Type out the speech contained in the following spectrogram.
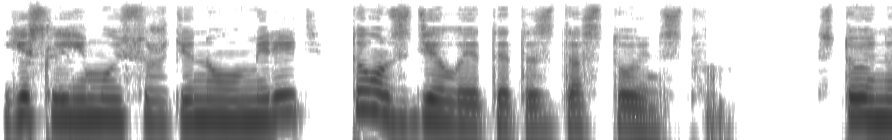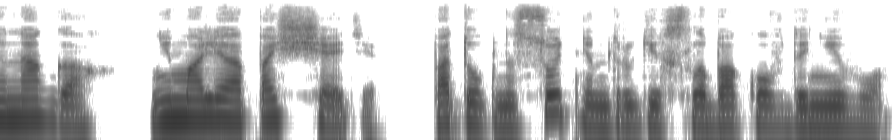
Если ему и суждено умереть, то он сделает это с достоинством. Стоя на ногах, не моля о пощаде, подобно сотням других слабаков до него.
